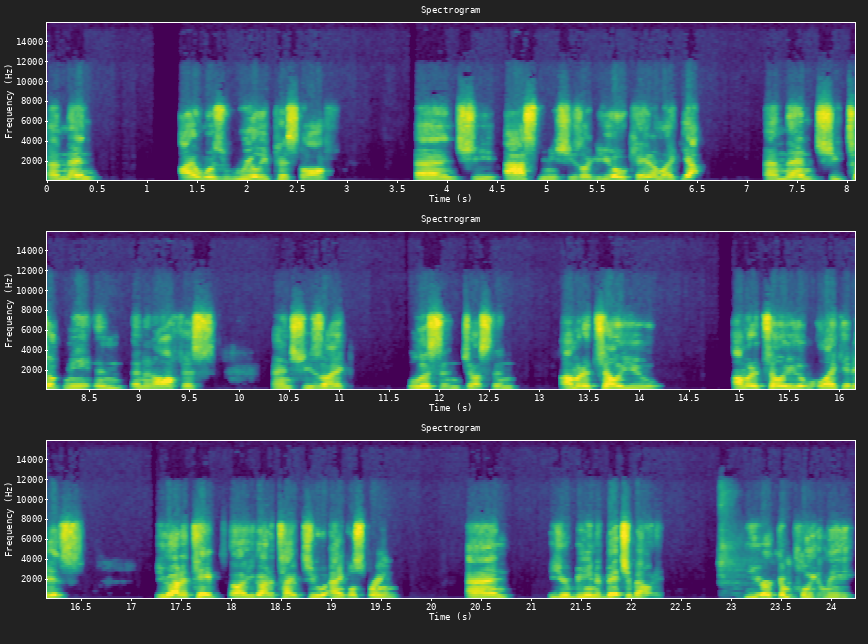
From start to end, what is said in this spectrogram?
and then I was really pissed off, and she asked me, she's like, "Are you okay?" And I'm like, "Yeah." And then she took me in in an office, and she's like, "Listen, Justin, I'm gonna tell you I'm going to tell you like it is. You got to tape, uh, you got to type two ankle sprain, and you're being a bitch about it. You're completely.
